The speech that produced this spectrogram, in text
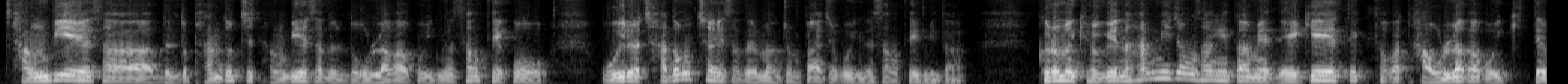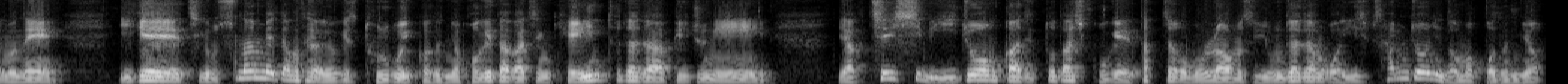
장비 회사들도 반도체 장비 회사들도 올라가고 있는 상태고 오히려 자동차 회사들만 좀 빠지고 있는 상태입니다. 그러면 결국에는 한미 정상회담에 4개의 섹터가 다 올라가고 있기 때문에 이게 지금 순환 매장세가 여기서 돌고 있거든요. 거기다가 지금 개인 투자자 비중이 약 72조 원까지 또다시 고개 애탁자금 올라오면서 융자장고가 23조 원이 넘었거든요.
